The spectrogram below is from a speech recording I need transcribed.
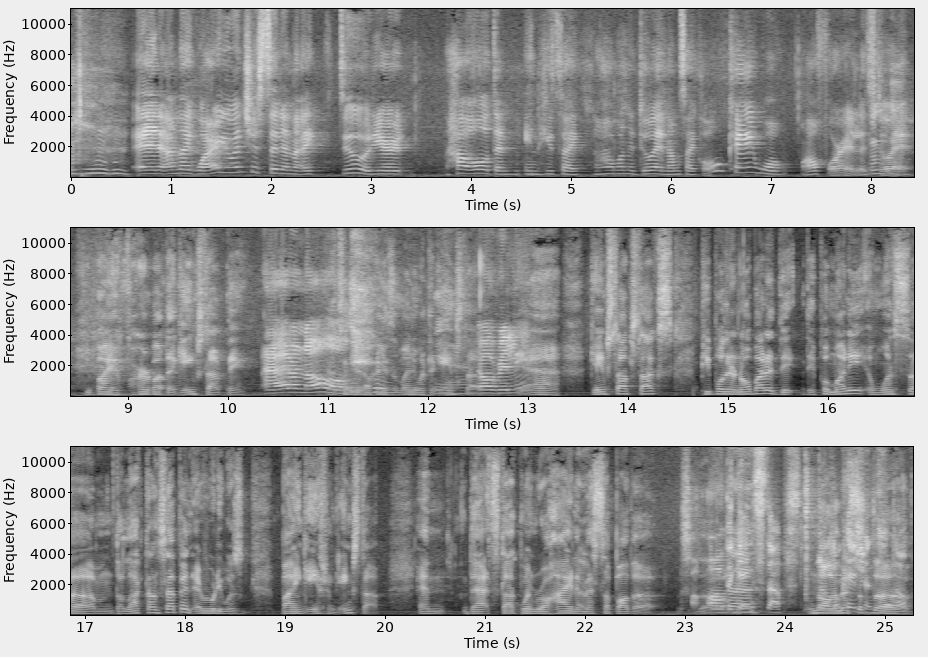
and i'm like why are you interested in like dude you're how old and, and he's like no i want to do it and i was like oh, okay well all for it let's do it You probably heard about that GameStop thing. i don't know That's all kinds of money with the Yeah. GameStop. Oh, really? Yeah. GameStop stocks, people didn't know about it. They, they put money, and once um, the lockdowns happened, everybody was buying games from GameStop. And that stock went real high and it messed up all the. the All The The- GameStops. no, the it messed up the. no?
